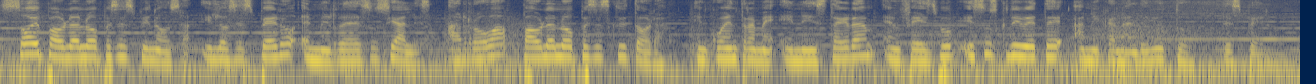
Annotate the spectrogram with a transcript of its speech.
Soy Paula López Espinosa y los espero en mis redes sociales, arroba Paula López Escritora. Encuéntrame en Instagram, en Facebook y suscríbete a mi canal de YouTube. Te espero.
